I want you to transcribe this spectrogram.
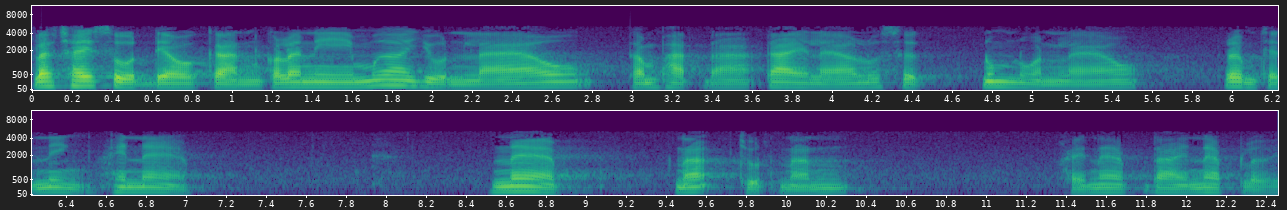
แล้วใช้สูตรเดียวกัน กรณีเมื่อหยุ่นแล้ว สัมผัสได้แล้วรู้สึกนุ่มนวลแล้ว เริ่มจะนิ่งให้แนบ แนบณนะจุดนั้น ใครแนบได้แนบเลย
